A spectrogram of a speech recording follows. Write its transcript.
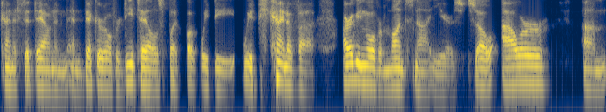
kind of sit down and, and bicker over details, but but we'd be we'd be kind of uh, arguing over months, not years. So our um,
